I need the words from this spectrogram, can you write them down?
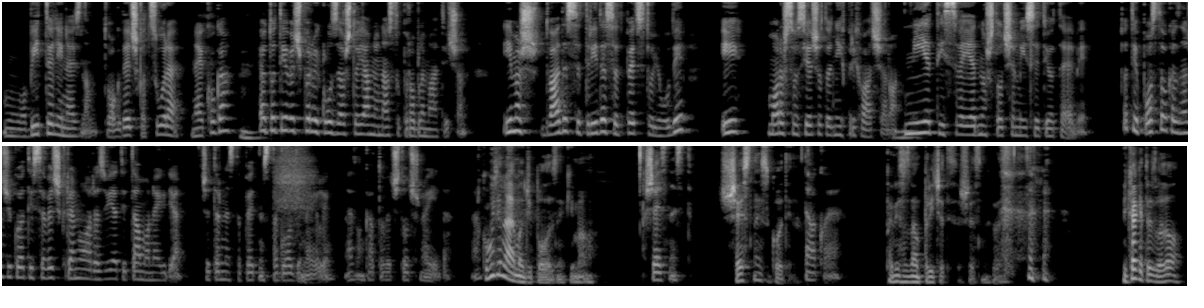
u obitelji, ne znam, tvog dečka, cure, nekoga. mm Evo, to ti je već prvi kluz zašto je javni nastup problematičan. Imaš 20, 30, 500 ljudi i moraš se osjećati od njih prihvaćeno. mm Nije ti sve jedno što će misliti o tebi. To ti je postavka, znači, koja ti se već krenula razvijati tamo negdje. 14. 15. godina ili ne znam kako to već točno ide. Ja? Koliko ti najmlađi polaznik imao? 16. 16 godina? Tako je. Pa nisam znao pričati sa 16 godina. I kako je to izgledalo?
